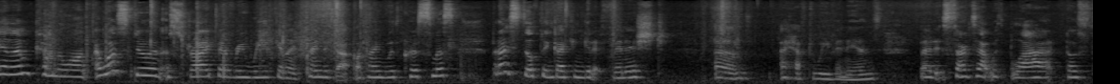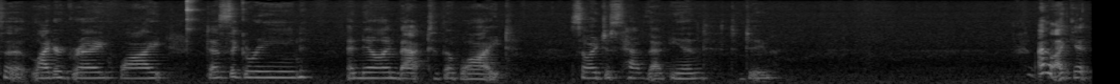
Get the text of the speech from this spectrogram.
And I'm coming along. I was doing a stripe every week and I kind of got behind with Christmas, but I still think I can get it finished. Um, I have to weave in ends. But it starts out with black, goes to lighter gray, white, does the green, and now I'm back to the white. So I just have that end to do. I like it.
